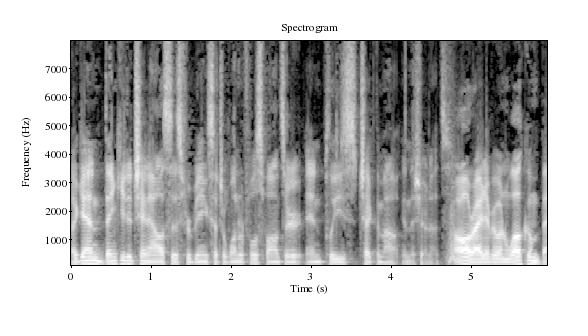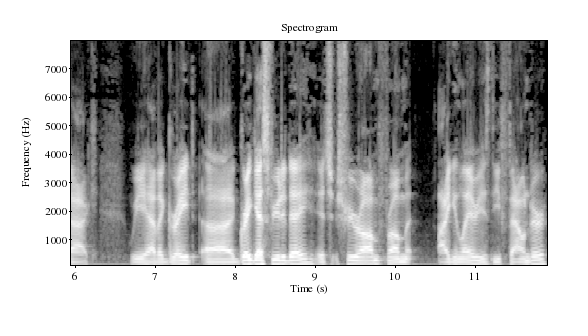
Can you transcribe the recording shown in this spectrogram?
Again, thank you to Chainalysis for being such a wonderful sponsor, and please check them out in the show notes. All right, everyone, welcome back. We have a great, uh, great guest for you today. It's Sreeram from Eigenlayer. He's the founder.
